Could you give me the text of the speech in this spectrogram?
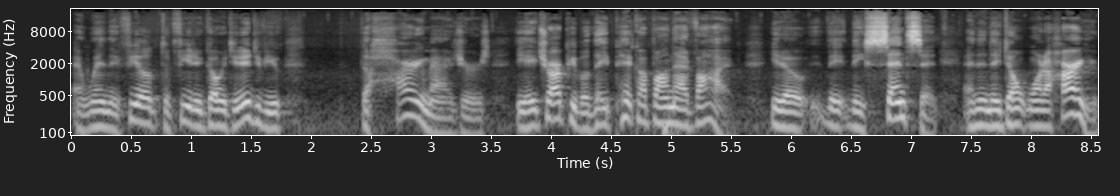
And when they feel defeated going to the interview, the hiring managers, the HR people, they pick up on that vibe. You know, they, they sense it and then they don't want to hire you.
